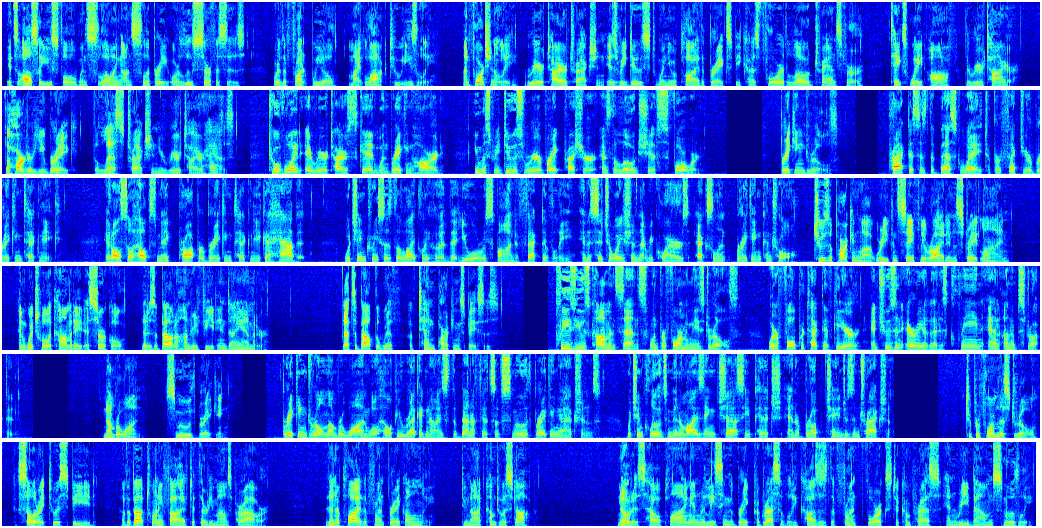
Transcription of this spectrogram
it's also useful when slowing on slippery or loose surfaces where the front wheel might lock too easily. Unfortunately, rear tire traction is reduced when you apply the brakes because forward load transfer takes weight off the rear tire. The harder you brake, the less traction your rear tire has. To avoid a rear tire skid when braking hard, you must reduce rear brake pressure as the load shifts forward. Braking drills. Practice is the best way to perfect your braking technique. It also helps make proper braking technique a habit, which increases the likelihood that you will respond effectively in a situation that requires excellent braking control. Choose a parking lot where you can safely ride in a straight line and which will accommodate a circle that is about 100 feet in diameter. That's about the width of 10 parking spaces. Please use common sense when performing these drills. Wear full protective gear and choose an area that is clean and unobstructed. Number 1. Smooth braking. Braking drill number 1 will help you recognize the benefits of smooth braking actions, which includes minimizing chassis pitch and abrupt changes in traction. To perform this drill, accelerate to a speed of about 25 to 30 miles per hour. Then apply the front brake only. Do not come to a stop. Notice how applying and releasing the brake progressively causes the front forks to compress and rebound smoothly.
